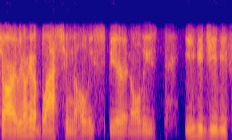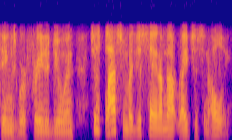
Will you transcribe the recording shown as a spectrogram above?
Sorry, we don't got to blaspheme the Holy Spirit and all these EVGB things we're afraid of doing. Just blaspheme by just saying I'm not righteous and holy.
